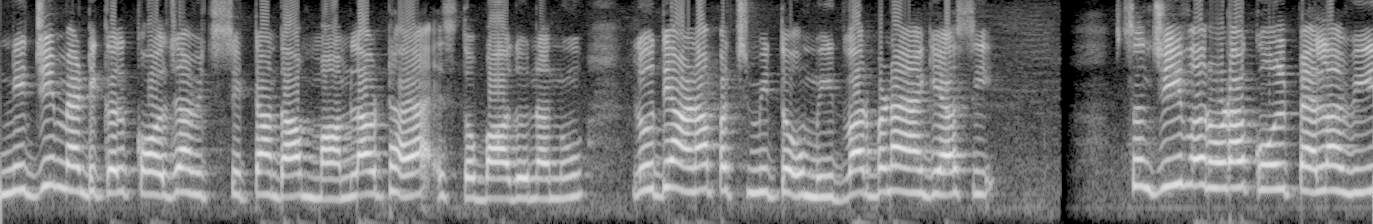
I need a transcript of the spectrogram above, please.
ਨਿੱਜੀ ਮੈਡੀਕਲ ਕਾਲਜਾਂ ਵਿੱਚ ਸੀਟਾਂ ਦਾ ਮਾਮਲਾ ਉਠਾਇਆ। ਇਸ ਤੋਂ ਬਾਅਦ ਉਹਨਾਂ ਨੂੰ ਲੁਧਿਆਣਾ ਪੱਛਮੀ ਤੋਂ ਉਮੀਦਵਾਰ ਬਣਾਇਆ ਗਿਆ ਸੀ। ਸੰਜੀਵ ਅਰੋੜਾ ਕੋਲ ਪਹਿਲਾਂ ਵੀ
